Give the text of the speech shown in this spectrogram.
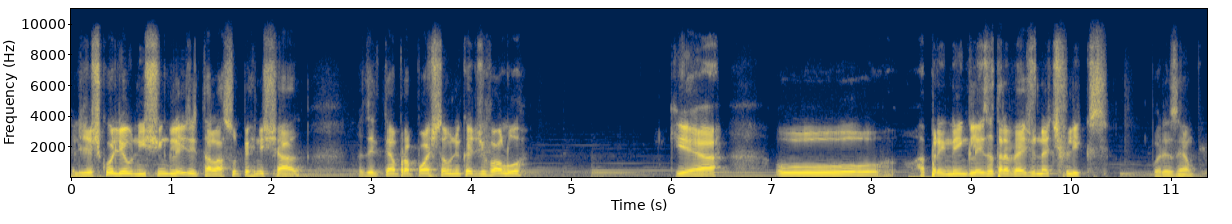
ele já escolheu o nicho inglês, ele está lá super nichado, mas ele tem uma proposta única de valor, que é o aprender inglês através do Netflix, por exemplo.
